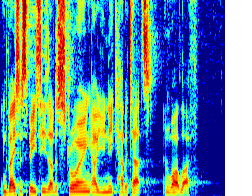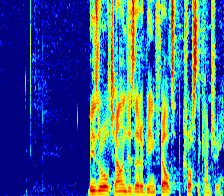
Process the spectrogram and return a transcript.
Invasive species are destroying our unique habitats and wildlife. These are all challenges that are being felt across the country.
